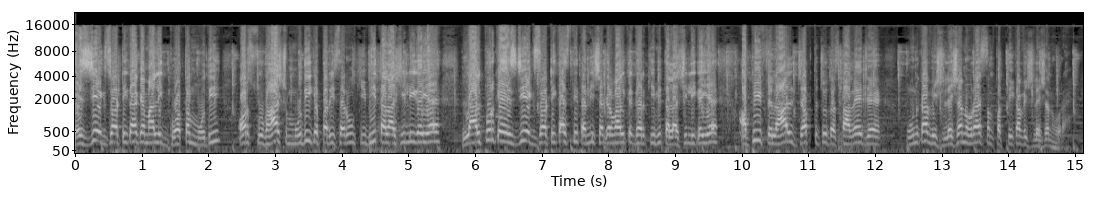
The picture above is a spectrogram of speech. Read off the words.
एसजी एक्सोटिका के मालिक गौतम मोदी और सुभाष मोदी के परिसरों की भी तलाशी ली गई है। लालपुर के एसजी एक्सोटिका स्थित अनिश अग्रवाल के घर की भी तलाशी ली गई है। अभी फ़िलहाल जब्त जो दस्तावेज़ है, उनका विश्लेषण हो रहा है, संपत्ति का विश्लेषण हो रहा है।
